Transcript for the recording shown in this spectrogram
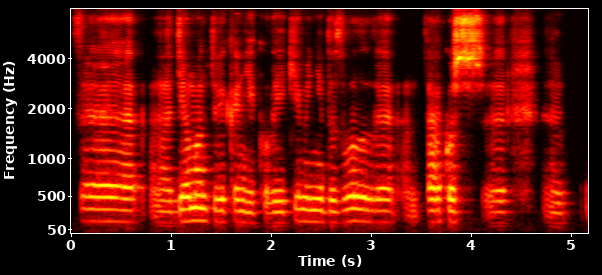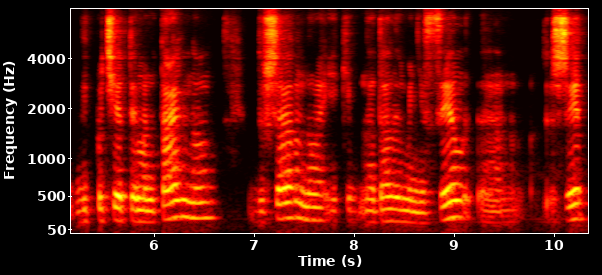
Це е, діамантові канікули, які мені дозволили е, також е, е, відпочити ментально, душевно, які надали мені сил е, жити,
